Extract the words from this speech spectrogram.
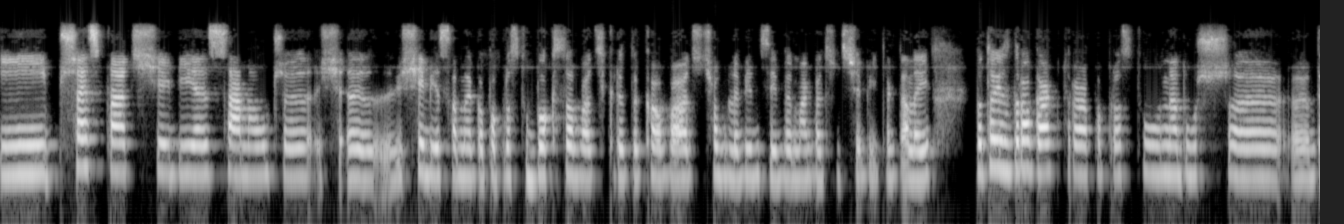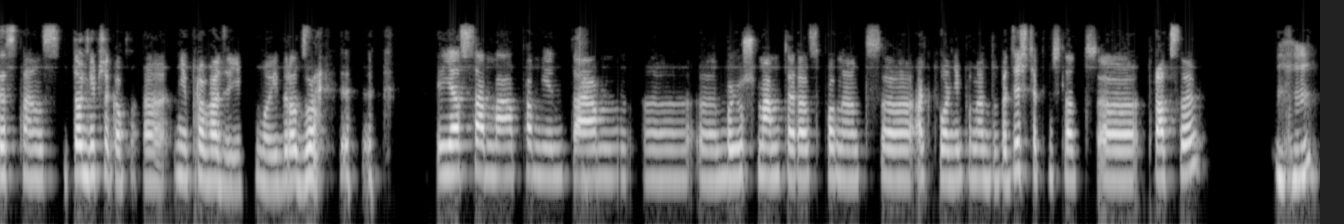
i przestać siebie samą, czy e, siebie samego po prostu boksować, krytykować, ciągle więcej wymagać od siebie i tak dalej bo to jest droga, która po prostu na dłuższy e, dystans do niczego e, nie prowadzi, moi drodzy. Ja sama pamiętam, e, bo już mam teraz ponad, aktualnie ponad 25 lat pracy. Mhm.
